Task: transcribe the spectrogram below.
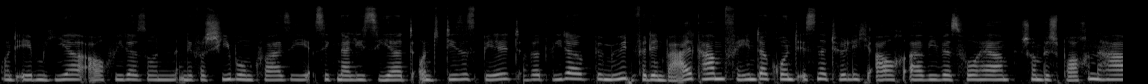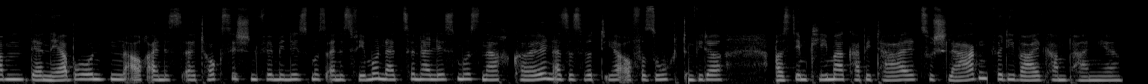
und eben hier auch wieder so eine Verschiebung quasi signalisiert. Und dieses Bild wird wieder bemüht für den Wahlkampf. Hintergrund ist natürlich auch, äh, wie wir es vorher schon besprochen haben, der Nährboden auch eines äh, toxischen Feminismus, eines Femonationalismus nach Köln. Also es wird ja auch versucht, wieder aus dem Klimakapital zu schlagen für die Wahlkampagne.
